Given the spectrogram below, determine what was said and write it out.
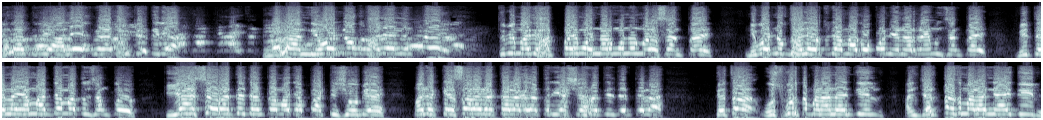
मला तुम्ही अनेक वेळा धमक्या दिल्या. मला निवडणूक झाल्यानंतर तुम्ही माझे हातपाय मोडणार म्हणून मला सांगताय. निवडणूक झाल्यावर तुझ्या मागं कोण येणार नाही म्हणून सांगताय. मी त्यांना या माध्यमातून सांगतो की या शहरातील जनता माझ्या पाठीशी उभी आहे. माझ्या केसाला धक्का लागला तर या शहरातील जनतेला त्याचा उत्स्फूर्तपणा न्याय देईल आणि जनताच मला न्याय देईल.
